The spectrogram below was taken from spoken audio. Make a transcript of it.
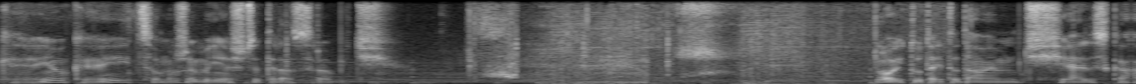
Okej, okej. Co możemy jeszcze teraz zrobić? Oj, tutaj to dałem cielska.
